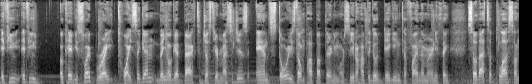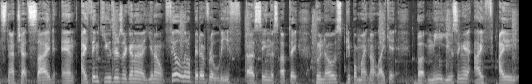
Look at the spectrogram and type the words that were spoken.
if you if you okay, if you swipe right twice again, then you'll get back to just your messages, and stories don't pop up there anymore, so you don't have to go digging to find them or anything. So that's a plus on Snapchat's side, and I think users are gonna, you know, feel a little bit of relief uh, seeing this update. Who knows? People might not like it, but me using it, I've, I,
